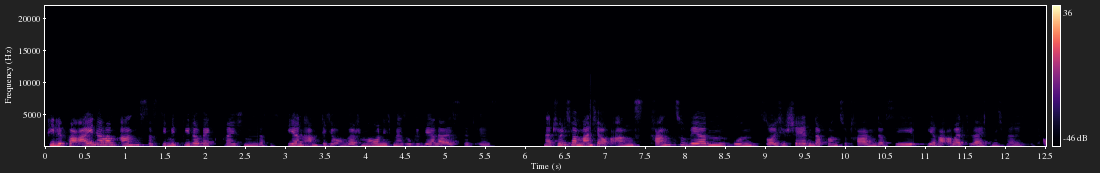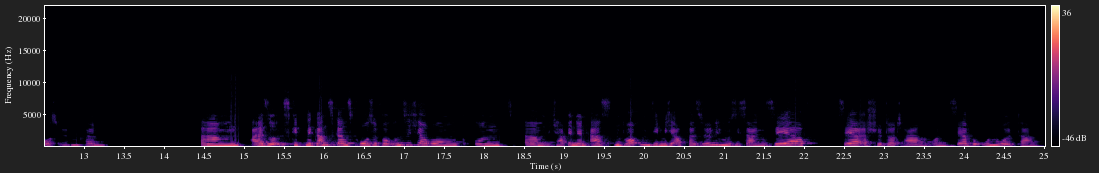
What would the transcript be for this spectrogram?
Viele Vereine haben Angst, dass die Mitglieder wegbrechen, dass das ehrenamtliche Engagement nicht mehr so gewährleistet ist. Natürlich haben manche auch Angst, krank zu werden und solche Schäden davon zu tragen, dass sie ihre Arbeit vielleicht nicht mehr richtig ausüben können. Ähm, also es gibt eine ganz, ganz große Verunsicherung und ähm, ich habe in den ersten Wochen, die mich auch persönlich, muss ich sagen, sehr, sehr erschüttert haben und sehr beunruhigt haben,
